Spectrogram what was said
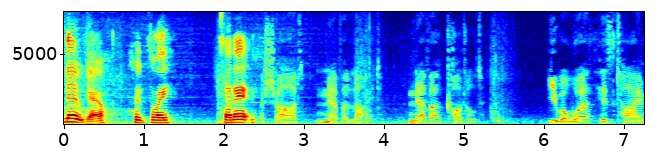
There we go. Hopefully. Is that it? Ashaad never lied, never coddled. You are worth his time,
